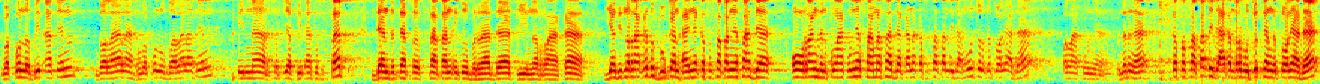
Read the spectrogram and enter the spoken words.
Wa kullu bid'atin dhalalah wa kullu dhalalatin finnar. Setiap bid'ah itu sesat dan setiap kesesatan itu berada di neraka. Yang di neraka itu bukan hanya kesesatannya saja, orang dan pelakunya sama saja karena kesesatan tidak muncul kecuali ada pelakunya. Benar enggak? Kesesatan tidak akan terwujudkan kecuali ada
